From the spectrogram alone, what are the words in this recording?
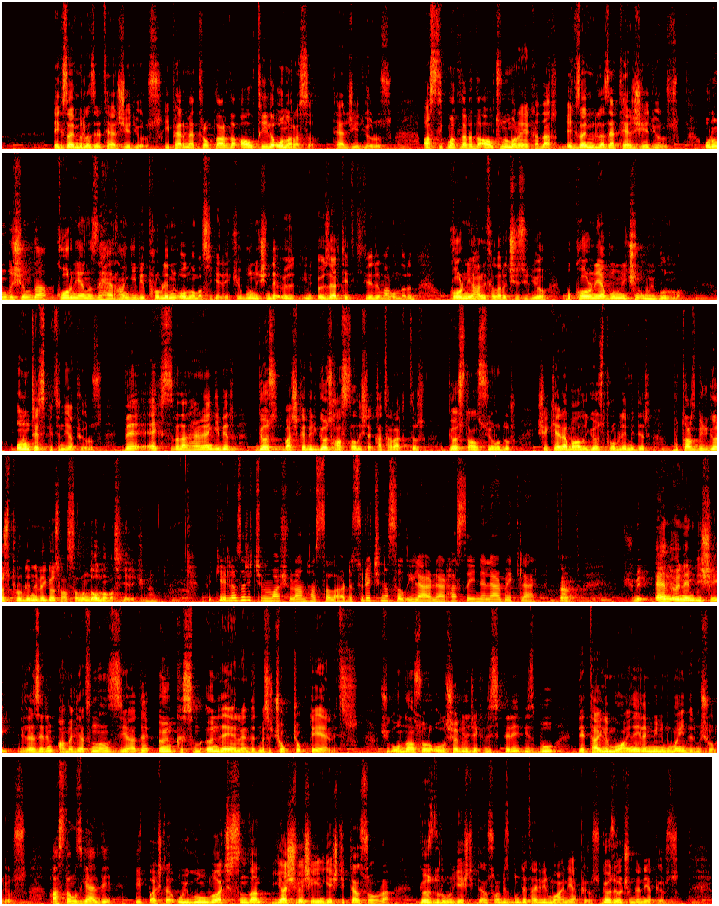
Excimer lazeri tercih ediyoruz. Hipermetroplarda 6 ile 10 arası tercih ediyoruz. Astigmatlarda da 6 numaraya kadar Excimer lazer tercih ediyoruz. Onun dışında korneanızda herhangi bir problemin olmaması gerekiyor. Bunun için de öz- özel tetkikleri var onların. Kornea haritaları çiziliyor. Bu kornea bunun için uygun mu? Onun tespitini yapıyoruz. Ve ekstradan herhangi bir göz, başka bir göz hastalığı işte kataraktır, göz tansiyonudur, şekere bağlı göz problemidir. Bu tarz bir göz problemi ve göz hastalığında olmaması gerekiyor. Peki lazer için başvuran hastalarda süreç nasıl ilerler? Hastayı neler bekler? Evet. Şimdi en önemli şey lazerin ameliyatından ziyade ön kısmı, ön değerlendirmesi çok çok değerlidir. Çünkü ondan sonra oluşabilecek riskleri biz bu detaylı muayene ile minimuma indirmiş oluyoruz. Hastamız geldi. İlk başta uygunluğu açısından yaş ve şeyini geçtikten sonra, göz durumunu geçtikten sonra biz bunu detaylı bir muayene yapıyoruz. Göz ölçümlerini yapıyoruz.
